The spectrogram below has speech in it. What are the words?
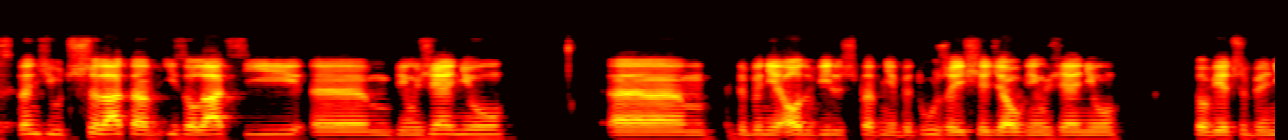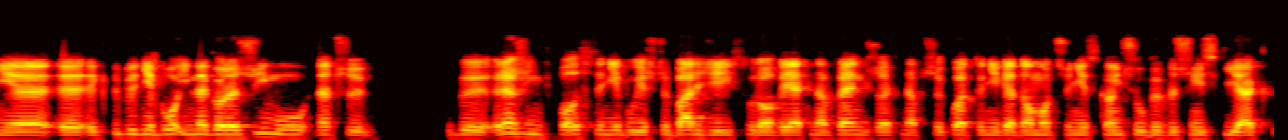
Spędził trzy lata w izolacji, w więzieniu. Gdyby nie odwilż, pewnie by dłużej siedział w więzieniu. To wie, czy by nie, gdyby nie było innego reżimu, znaczy gdyby reżim w Polsce nie był jeszcze bardziej surowy jak na Węgrzech na przykład, to nie wiadomo, czy nie skończyłby Wyszyński jak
